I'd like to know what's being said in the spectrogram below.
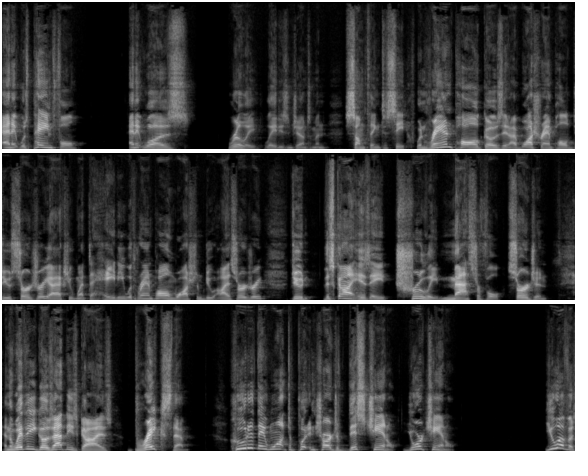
and it was painful, and it was really, ladies and gentlemen, something to see. When Rand Paul goes in, I've watched Rand Paul do surgery. I actually went to Haiti with Rand Paul and watched him do eye surgery. Dude, this guy is a truly masterful surgeon. And the way that he goes at these guys breaks them. Who did they want to put in charge of this channel, your channel? You have a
